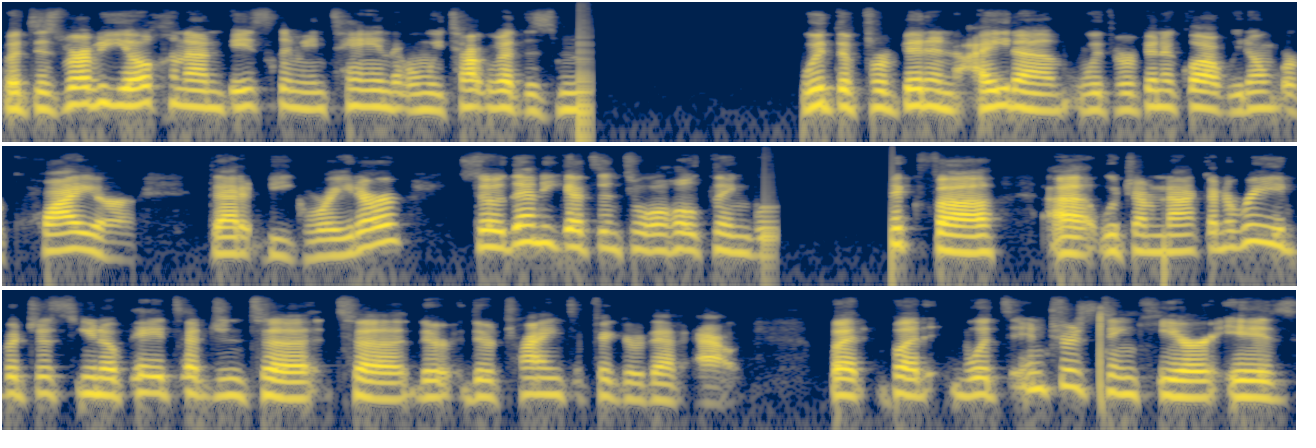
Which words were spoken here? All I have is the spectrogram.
But does Rabbi Yochanan basically maintain that when we talk about this with the forbidden item with rabbinic law, we don't require that it be greater? So then he gets into a whole thing with mikvah, uh, which I'm not going to read, but just you know pay attention to to they're they're trying to figure that out. But but what's interesting here is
